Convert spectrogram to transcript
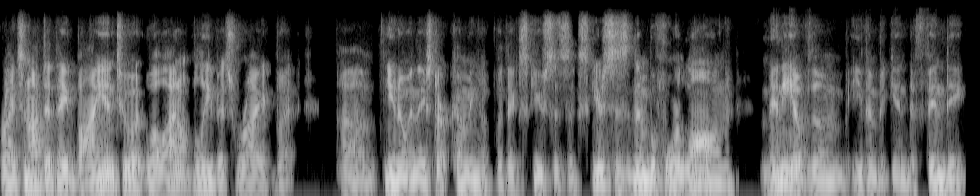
right? It's not that they buy into it. Well, I don't believe it's right, but um, you know, and they start coming up with excuses, excuses, and then before long, many of them even begin defending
